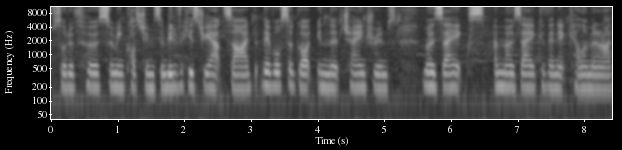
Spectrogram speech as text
sort of her swimming costumes and a bit of a history outside, but they've also got in the change rooms mosaics, a mosaic of Annette Kellermann, and I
